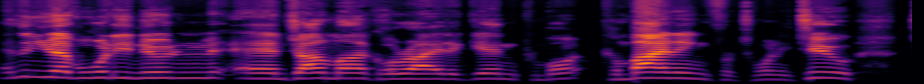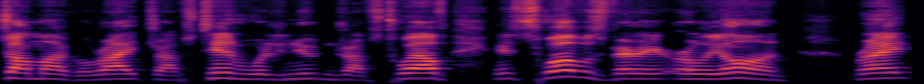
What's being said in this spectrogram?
And then you have Woody Newton and John Michael Wright again com- combining for 22. John Michael Wright drops 10, Woody Newton drops 12. And 12 was very early on, right?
